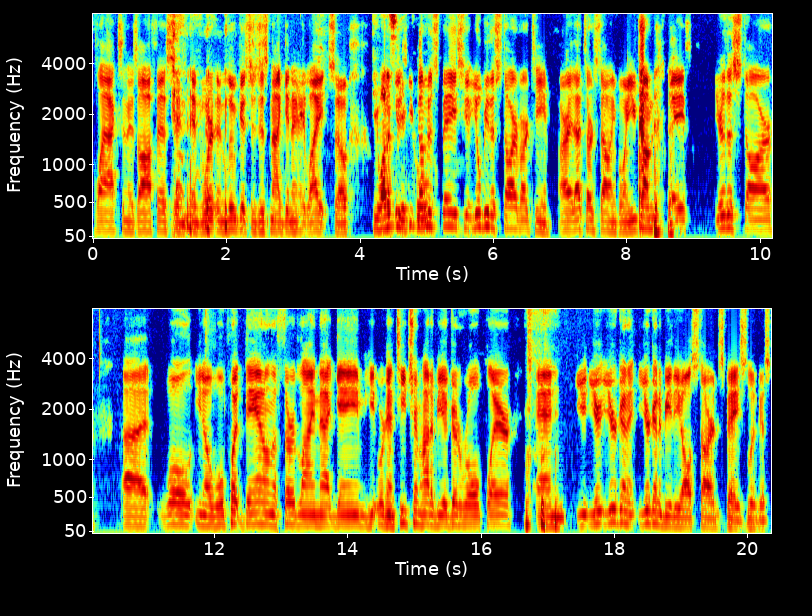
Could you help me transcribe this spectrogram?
plaques in his office and and we're and Lucas is just not getting any light so Do you want to see if you cool? come to space, you, you'll be the star of our team. All right, that's our selling point. You come to space, you're the star. Uh, we'll, you know, we'll put Dan on the third line that game. He, we're going to teach him how to be a good role player, and you, you're you're gonna you're gonna be the all star in space, Lucas.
